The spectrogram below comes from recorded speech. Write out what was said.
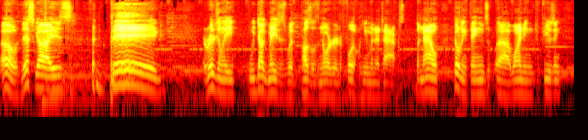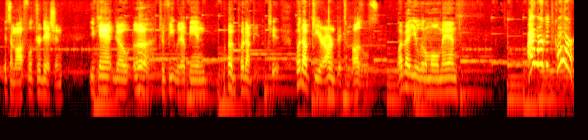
Oh, this guy's big. Originally, we dug mazes with puzzles in order to foil human attacks, but now building things, uh, winding, confusing, it's a awful tradition. You can't go ugh two feet without being put up to, put up to your armpits in puzzles. What about you, little mole man? I work at the core.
